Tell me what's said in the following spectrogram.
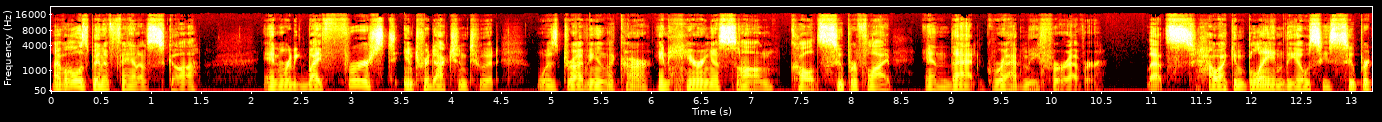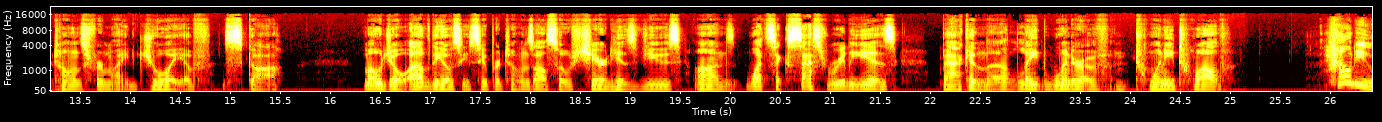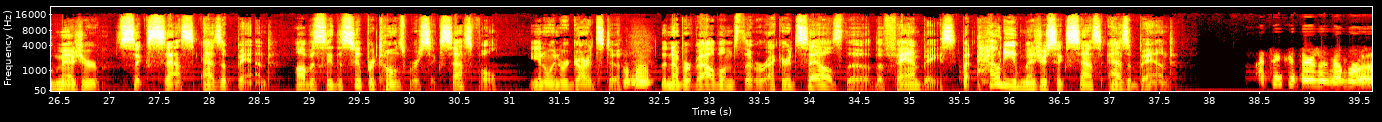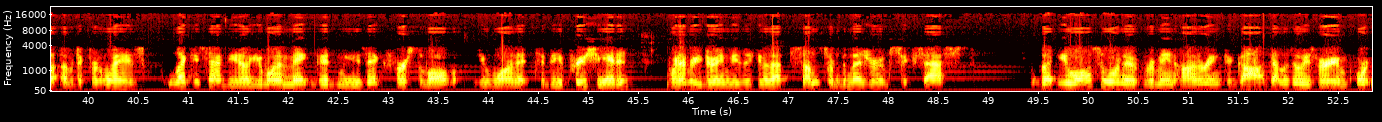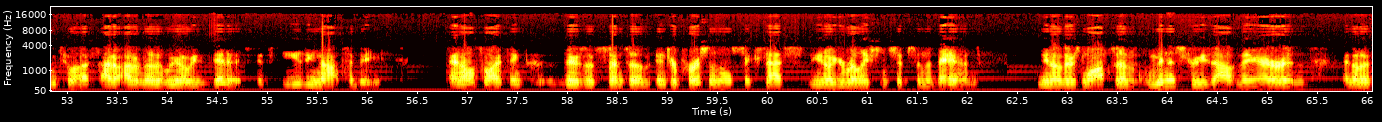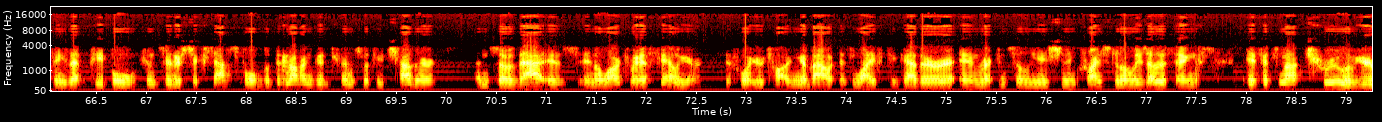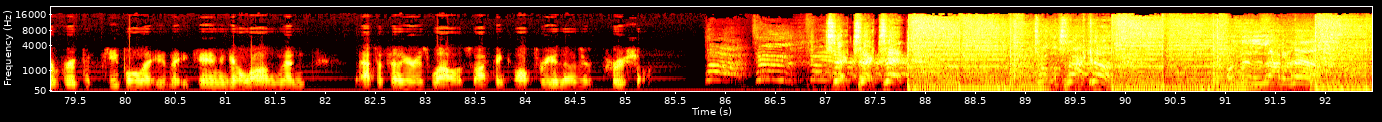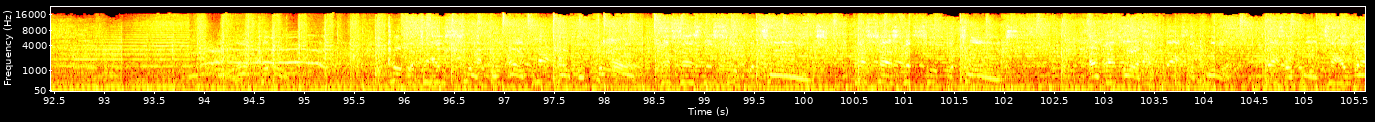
I've always been a fan of ska, and really my first introduction to it was driving in the car and hearing a song called Superfly, and that grabbed me forever. That's how I can blame the OC Supertones for my joy of ska. Mojo of the OC Supertones also shared his views on what success really is back in the late winter of 2012. How do you measure success as a band? Obviously, the Supertones were successful, you know, in regards to mm-hmm. the number of albums, the record sales, the, the fan base. But how do you measure success as a band? I think that there's a number of, of different ways. Like you said, you know, you want to make good music, first of all. You want it to be appreciated. Whenever you're doing music, you know, that's some sort of the measure of success but you also want to remain honoring to God. That was always very important to us. I don't, I don't know that we always did it. It's easy not to be. And also, I think there's a sense of interpersonal success, you know, your relationships in the band. You know, there's lots of ministries out there and, and other things that people consider successful, but they're not on good terms with each other. And so that is, in a large way, a failure. If what you're talking about is life together and reconciliation in Christ and all these other things, if it's not true of your group of people that you, that you can't even get along, then that's a failure as well. So I think all three of those are crucial. Check, check, check. Turn the track up a little louder now. All right, come on. Coming to you straight from LP number five. This is the Super Tones. This is the Super Tones. Everybody, please report. Please report to your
